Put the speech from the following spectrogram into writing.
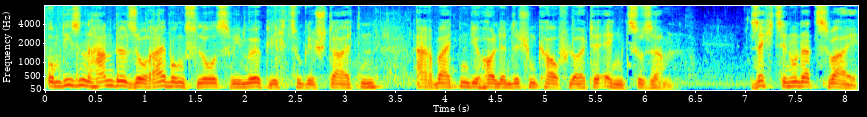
Um diesen Handel so reibungslos wie möglich zu gestalten, arbeiten die holländischen Kaufleute eng zusammen. 1602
